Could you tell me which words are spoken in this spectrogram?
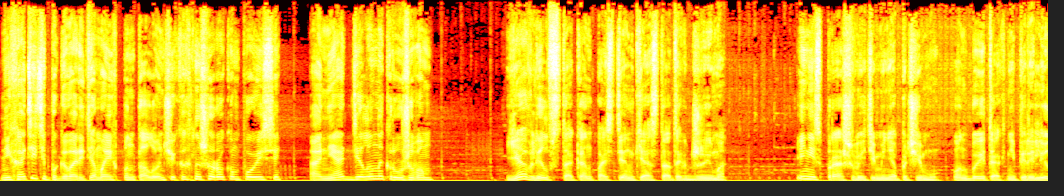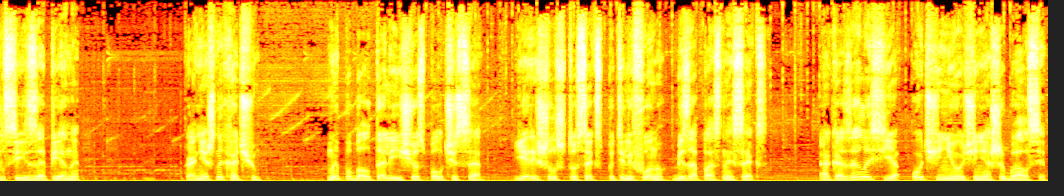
Не хотите поговорить о моих панталончиках на широком поясе? Они отделаны кружевом». Я влил в стакан по стенке остаток джима. И не спрашивайте меня почему, он бы и так не перелился из-за пены. Конечно, хочу. Мы поболтали еще с полчаса. Я решил, что секс по телефону – безопасный секс. Оказалось, я очень и очень ошибался.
